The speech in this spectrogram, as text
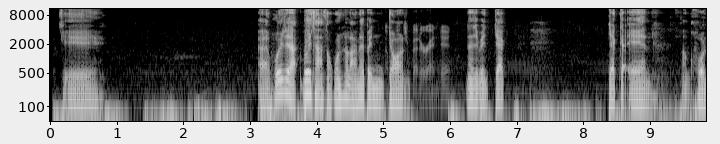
โอเคเอ่อผู้โดยสารผู้โดยสารสองคนข้างหลังได้เป็น A จอห์น much better ending. น่าจะเป็นแจ็ค แจ็คกับแอนสองคน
